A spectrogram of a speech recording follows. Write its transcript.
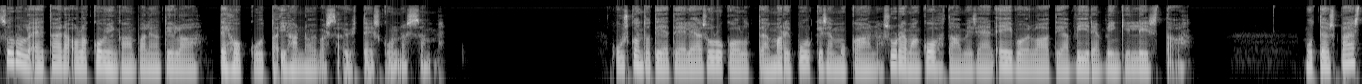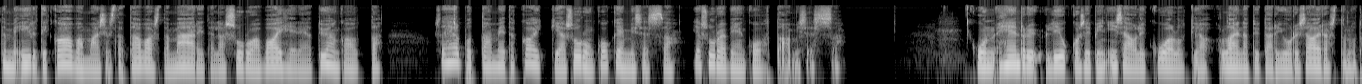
Surulle ei taida olla kovinkaan paljon tilaa tehokkuutta ihannoivassa yhteiskunnassamme. Uskontotieteilijä ja surukouluttaja Mari Pulkkisen mukaan surevan kohtaamiseen ei voi laatia viiden vinkin listaa – mutta jos päästämme irti kaavamaisesta tavasta määritellä surua vaiheiden ja työn kautta, se helpottaa meitä kaikkia surun kokemisessa ja surevien kohtaamisessa. Kun Henry Liukkosipin isä oli kuollut ja lainatytär juuri sairastunut,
